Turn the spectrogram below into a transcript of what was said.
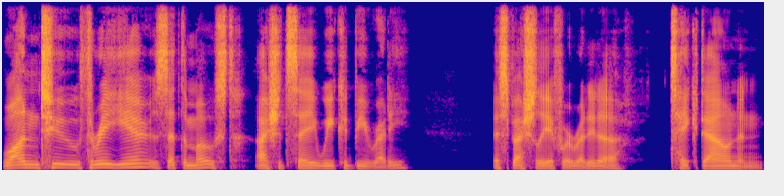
one, two, three years at the most, I should say we could be ready, especially if we're ready to take down and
